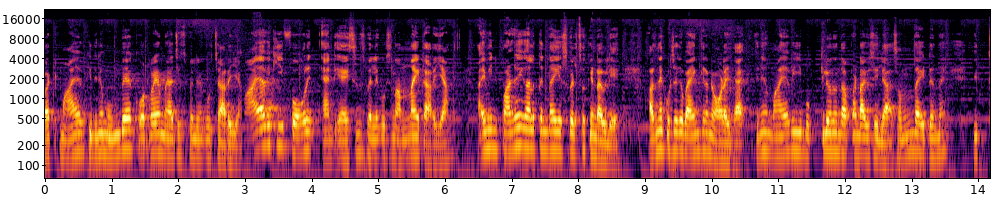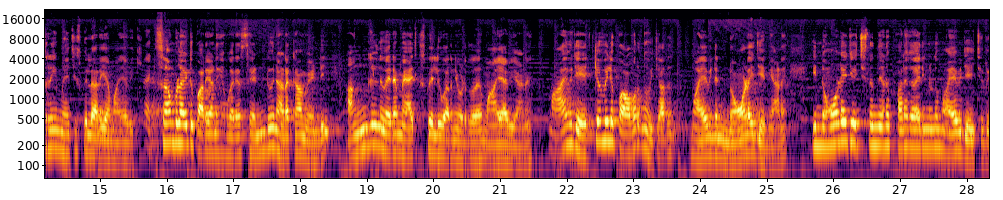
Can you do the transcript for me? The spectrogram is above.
ബട്ട് മായാവിക്ക് ഇതിന് മുമ്പേ കുറേ മാജിക് സ്പെല്ലിനെ കുറിച്ച് അറിയാം. മായാവിക്ക് ഈ ഫോറിൻ ആൻഡ് ഏഷ്യൻ സ്പെല്ലിനെ കുറിച്ച് നന്നായിട്ട് അറിയാം. ഐ മീൻ പഴയ കാലത്ത് ഉണ്ടായ സ്പെൽസൊക്കെ ഉണ്ടാവില്ലേ? അതിനെക്കുറിച്ചൊക്കെ ഭയങ്കര നോളജാണ് ഇതിന് മായാവി ഈ ബുക്കിലൊന്നും തപ്പേണ്ട ആവശ്യമില്ല. സ്വന്തമായിട്ട് തന്നെ ഇത്രയും മാച്ച് സ്പെല്ല് അറിയാം മായാവിക്ക് എക്സാമ്പിളായിട്ട് പറയുകയാണെങ്കിൽ നമുക്കറിയാം സെൻഡുവിന് അടക്കാൻ വേണ്ടി അങ്കിളിന് വരെ മാജിക് സ്പെല്ല് പറഞ്ഞു കൊടുത്തത് മായാവിയാണ്. മായാവിന്റെ ഏറ്റവും വലിയ പവർ എന്ന് വെച്ചാൽ അത് മായാവിന്റെ നോളേജ് തന്നെയാണ്. ഈ നോളേജ് വെച്ച് തന്നെയാണ് പല കാര്യങ്ങളിലും മായാവി ജയിച്ചത്.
